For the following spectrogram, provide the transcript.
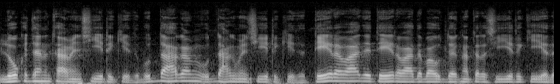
ලෝක ජනතාවෙන් 100ට කීයද? බුද්ධ ආගම බුද්ධ ආගමෙන් 100ට කීයද? තේරවාදේ තේරවාද බෞද්ධයන් අතර 100ට කීයද?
